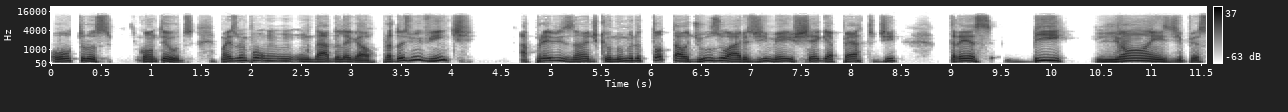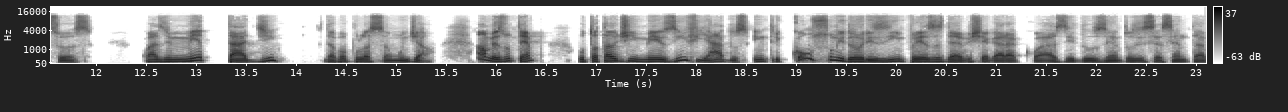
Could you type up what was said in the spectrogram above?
outros conteúdos. Mas um, um, um dado legal: para 2020, a previsão é de que o número total de usuários de e-mail chegue a perto de 3 bilhões de pessoas, quase metade da população mundial. Ao mesmo tempo, o total de e-mails enviados entre consumidores e empresas deve chegar a quase 260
